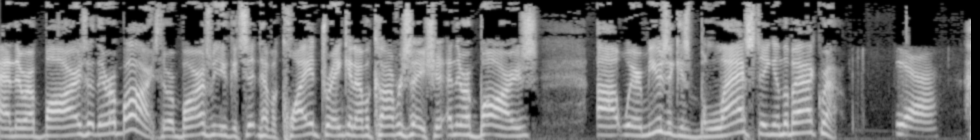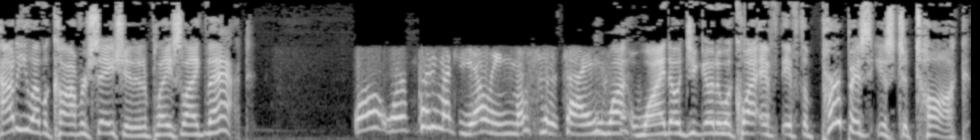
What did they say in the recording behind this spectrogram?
And there are bars or there are bars. There are bars where you could sit and have a quiet drink and have a conversation. And there are bars uh, where music is blasting in the background. Yeah. How do you have a conversation in a place like that? Well, we're pretty much yelling most of the time. Why, why don't you go to a quiet... If, if the purpose is to talk,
